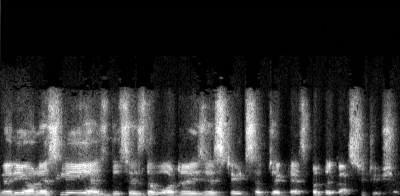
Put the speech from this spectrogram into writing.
very honestly, as this is the water is a state subject as per the constitution.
